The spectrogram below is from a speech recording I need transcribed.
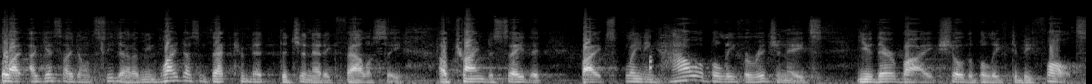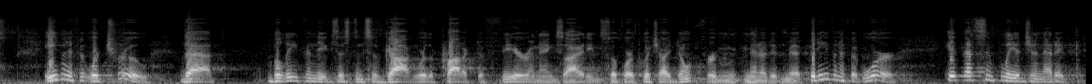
Well, I, I guess I don't see that. I mean, why doesn't that commit the genetic fallacy of trying to say that by explaining how a belief originates, you thereby show the belief to be false? Even if it were true that belief in the existence of God were the product of fear and anxiety and so forth, which I don't for a minute admit, but even if it were, it, that's simply a genetic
